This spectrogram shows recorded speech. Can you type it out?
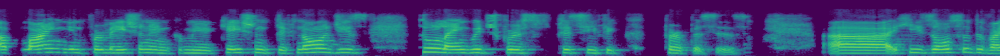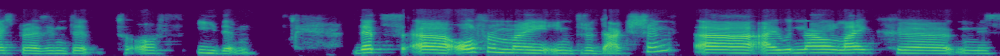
applying information and communication technologies to language for specific purposes. Uh, he's also the vice president of EDEN. That's uh, all from my introduction. Uh, I would now like uh, Ms.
